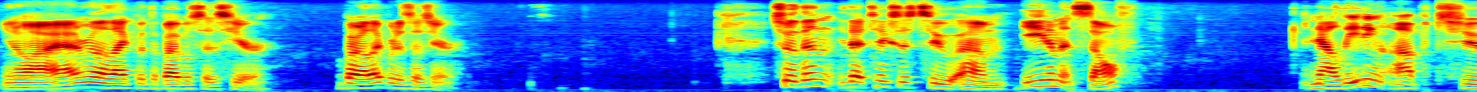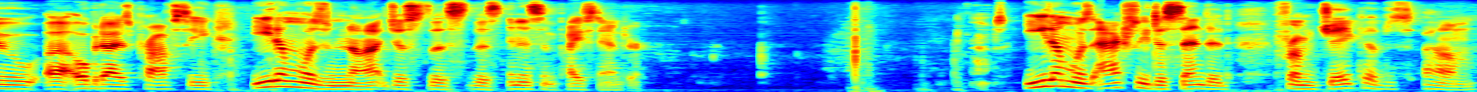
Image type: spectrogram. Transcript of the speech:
You know i, I don't really like what the bible says here but i like what it says here. So then that takes us to um, edom itself now, leading up to uh, Obadiah's prophecy, Edom was not just this this innocent bystander. Edom was actually descended from Jacob's um,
